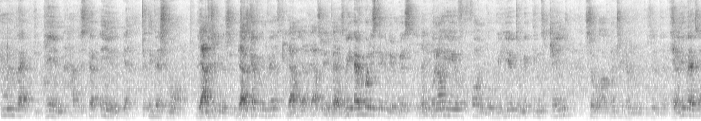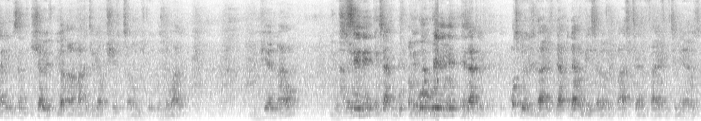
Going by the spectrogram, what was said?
who like the game have to step in Yeah, to invest more. They have to. Music industry. They have Just have to invest. yeah, yeah, they have to invest. We everybody's taking the risk. you. Yeah. We're not here for fun, but we're here to make things change so our country can be represented. And you guys are the example. Sheriff, your, um, I can tell you appreciate Salon Musical because you know why? You're here now, you're I've saying seen it. Exactly. I mean, what, what, yeah. exactly. Most of those guys, they, they haven't been in Salon for the past 10, 5, 15 years.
